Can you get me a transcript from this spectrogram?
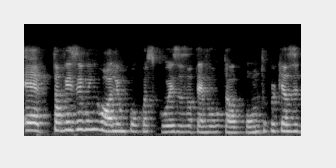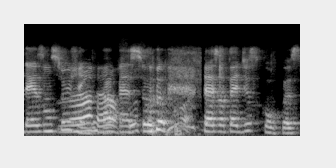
é, talvez eu enrole um pouco as coisas até voltar ao ponto, porque as ideias vão surgindo, não, tá? não, tá? Peço, peço até desculpas.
